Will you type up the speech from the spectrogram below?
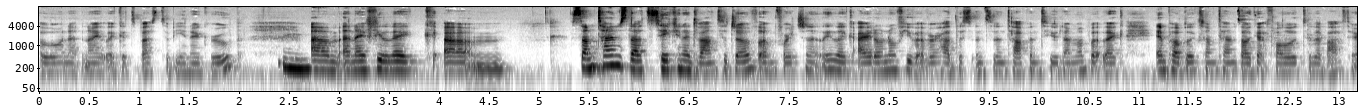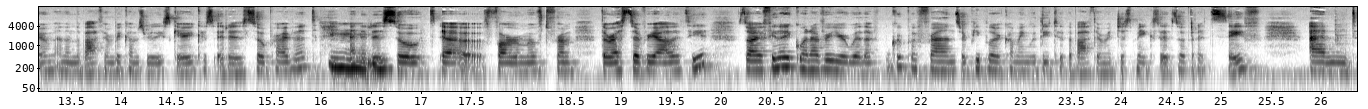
alone at night, like it's best to be in a group. Mm. Um, and I feel like um, sometimes that's taken advantage of, unfortunately. Like, I don't know if you've ever had this incident happen to you, Lema, but like in public, sometimes I'll get followed to the bathroom and then the bathroom becomes really scary because it is so private and it is so uh, far removed from the rest of reality. So I feel like whenever you're with a group of friends or people are coming with you to the bathroom, it just makes it so that it's safe. And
